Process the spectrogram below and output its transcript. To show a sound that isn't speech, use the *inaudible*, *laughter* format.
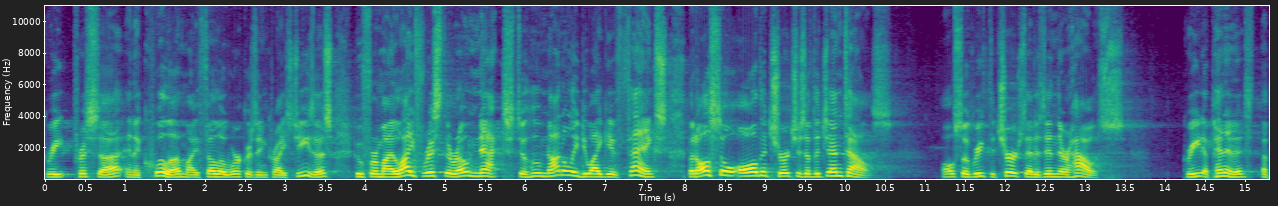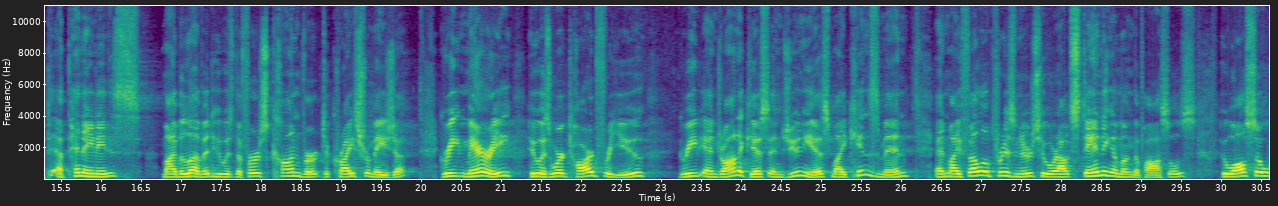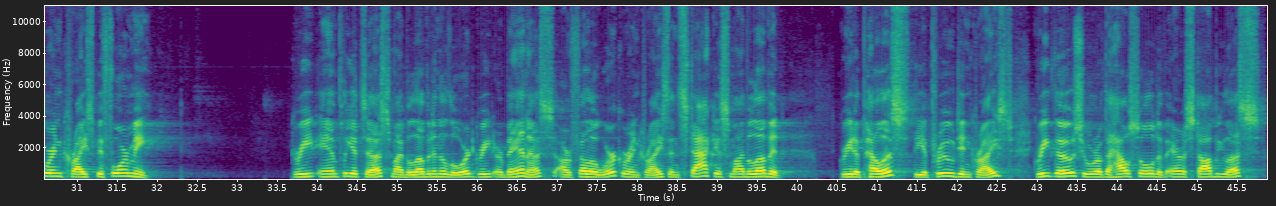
Greet Prisca and Aquila, my fellow workers in Christ Jesus, who for my life risked their own necks, to whom not only do I give thanks, but also all the churches of the Gentiles. Also greet the church that is in their house. Greet Epaenetus, my beloved, who was the first convert to Christ from Asia. Greet Mary, who has worked hard for you. Greet Andronicus and Junius, my kinsmen, and my fellow prisoners who are outstanding among the apostles, who also were in Christ before me. Greet Ampliatus, my beloved in the Lord. Greet Urbanus, our fellow worker in Christ, and Stachys, my beloved. Greet Apelles, the approved in Christ. Greet those who are of the household of Aristobulus.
